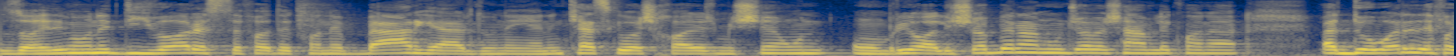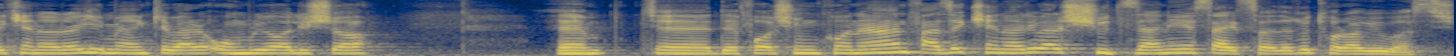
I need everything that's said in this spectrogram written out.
زاهدی به دیوار استفاده کنه برگردونه. یعنی کسی که باش خارج میشه اون عمری آلیشا برن اونجا بهش حمله کنن. و دوباره دفاع کناری میان که برای عمری آلیشا دفاعشون کنن. فضا کناری برای شوت زنی سعید صادقی ترابی باز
